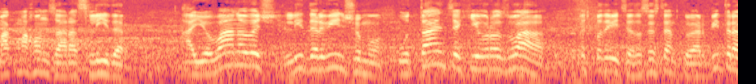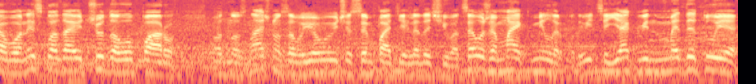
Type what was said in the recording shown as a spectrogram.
Макмахон зараз лідер. А Йованович лідер в іншому у танцях і в розвагах. Ось подивіться, з асистенткою арбітра вони складають чудову пару, однозначно завойовуючи симпатії глядачів. А це вже Майк Міллер. Подивіться, як він медитує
